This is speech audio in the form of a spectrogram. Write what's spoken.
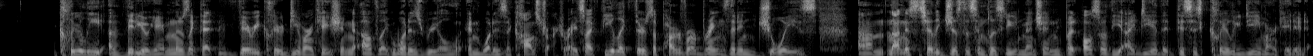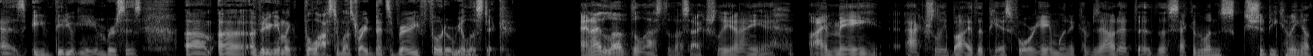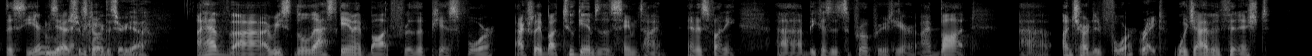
clearly a video game and there's like that very clear demarcation of like what is real and what is a construct right so i feel like there's a part of our brains that enjoys um, not necessarily just the simplicity you mentioned but also the idea that this is clearly demarcated as a video game versus um, a, a video game like the last of us right that's very photorealistic And I love The Last of Us actually, and I I may actually buy the PS4 game when it comes out. At the the second one should be coming out this year. Yeah it should be coming out this year yeah I have uh, I recently the last game I bought for the PS4. Actually, I bought two games at the same time, and it's funny uh, because it's appropriate here. I bought uh, Uncharted Four, right which I haven't finished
